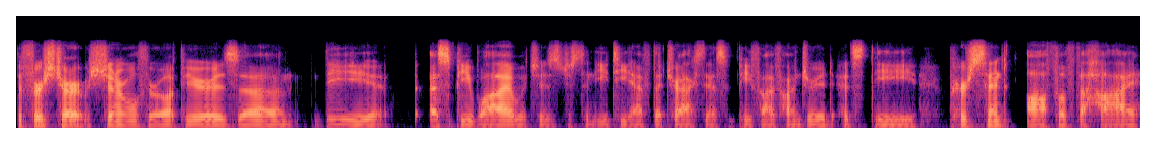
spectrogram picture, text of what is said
the first chart, which Jenna will throw up here, is um, the SPY, which is just an ETF that tracks the S&P 500. It's the percent off of the high.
